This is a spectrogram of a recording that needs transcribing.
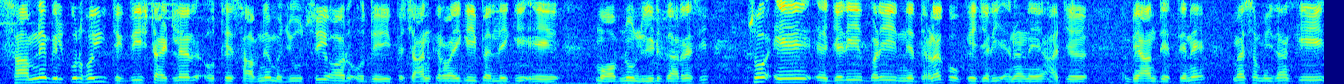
ਸਾਹਮਣੇ ਬਿਲਕੁਲ ਹੋਈ। ਜਗਦੀਸ਼ ਟਾਈਟਲਰ ਉੱਥੇ ਸਾਹਮਣੇ ਮੌਜੂਦ ਸੀ ਔਰ ਉਹਦੀ ਪਛਾਣ ਕਰਵਾਈ ਗਈ ਪਹਿਲੇ ਕਿ ਇਹ ਮੌਬ ਨੂੰ ਲੀਡ ਕਰ ਰਹੇ ਸੀ। ਸੋ ਇਹ ਜਿਹੜੀ ਬੜੀ ਨਿਰਧੜਕ ਹੋ ਕੇ ਜਿਹੜੀ ਇਹਨਾਂ ਨੇ ਅੱਜ ਬਿਆਨ ਦਿੱਤੇ ਨੇ, ਮੈਂ ਸਮਝਦਾ ਕਿ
